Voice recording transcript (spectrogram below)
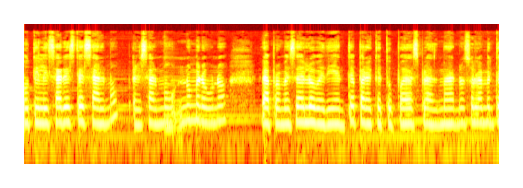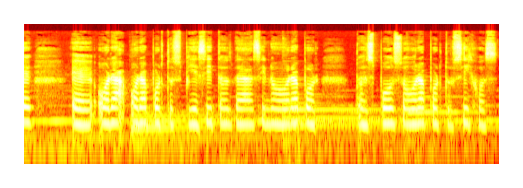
utilizar este salmo, el salmo número uno, la promesa del obediente, para que tú puedas plasmar no solamente eh, ora, ora por tus piecitos, ¿verdad? sino ora por tu esposo, ora por tus hijos.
